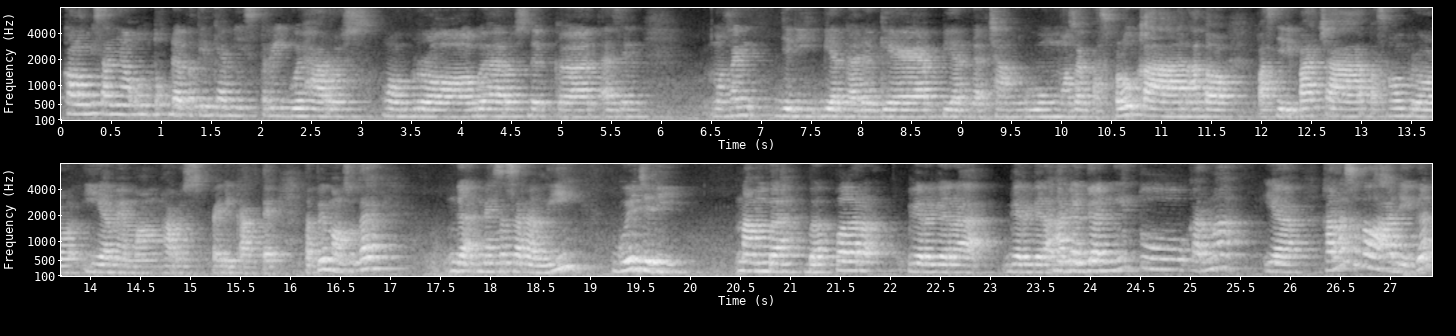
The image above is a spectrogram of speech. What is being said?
kalau misalnya untuk dapetin chemistry gue harus ngobrol gue harus deket as in maksudnya jadi biar nggak ada gap biar nggak canggung maksudnya pas pelukan atau pas jadi pacar pas ngobrol iya memang harus PDKT tapi maksudnya nggak necessarily gue jadi nambah baper gara-gara gara-gara Adegan. itu. Karena ya karena setelah adegan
